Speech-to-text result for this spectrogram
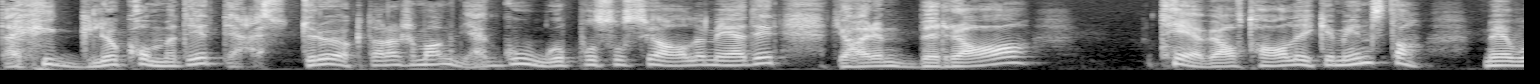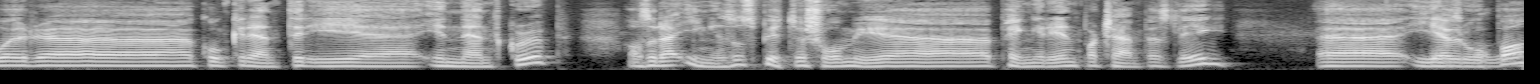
Det er hyggelig å komme dit, det er strøkne arrangement, de er gode på sosiale medier, de har en bra TV-avtale, ikke minst, da, med våre eh, konkurrenter i, eh, i Nent Group. Altså, det er ingen som spytter så mye penger inn på Champions League eh, i Europa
